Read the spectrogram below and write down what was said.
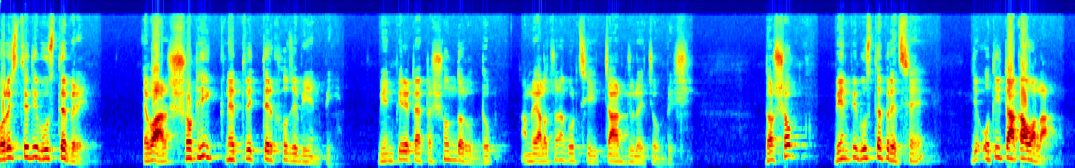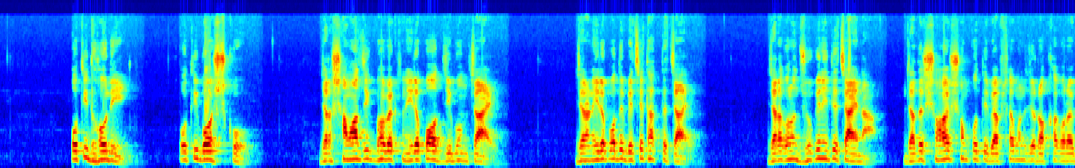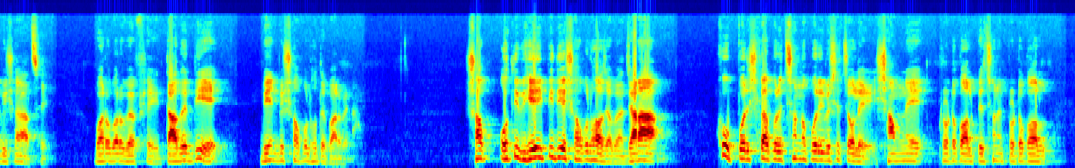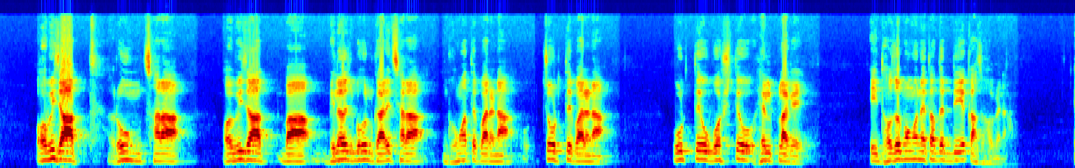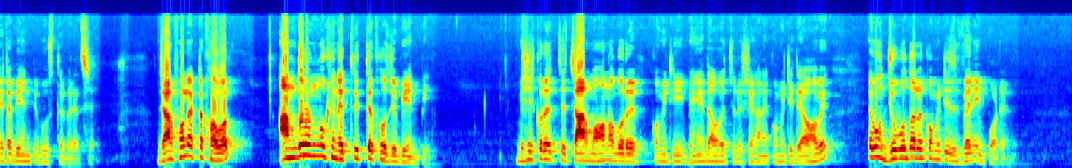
পরিস্থিতি বুঝতে পেরে এবার সঠিক নেতৃত্বের খোঁজে বিএনপি বিএনপির এটা একটা সুন্দর উদ্যোগ। আমরা আলোচনা করছি চার জুলাই চব্বিশ। দর্শক বিএনপি বুঝতে পেরেছে যে অতি টাকাওয়ালা, অতি ধনী, অতি বয়স্ক, যারা সামাজিকভাবে একটা নিরাপদ জীবন চায়, যারা নিরাপদে বেঁচে থাকতে চায়, যারা কোনো ঝুঁকি নিতে চায় না, যাদের সহায় সম্পত্তি, ব্যবসা বাণিজ্য রক্ষা করার বিষয় আছে, বড় বড় ব্যবসায়ী, তাদের দিয়ে বিএনপি সফল হতে পারবে না। সব অতি ভিআইপি দিয়ে সফল হওয়া যাবে না। যারা খুব পরিষ্কার পরিচ্ছন্ন পরিবেশে চলে, সামনে প্রোটোকল, পেছনে প্রোটোকল, অভিজাত রুম ছাড়া, অভিজাত বা বিলাসবহুল গাড়ি ছাড়া ঘুমাতে পারে না, চড়তে পারে না, উঠতেও বসতেও হেল্প লাগে, এই ধ্বজভঙ্গ নেতাদের দিয়ে কাজ হবে না। এটা বিএনপি বুঝতে পেরেছে। যার ফলে একটা খবর, আন্দোলনমুখী নেতৃত্বের খোঁজে বিএনপি বিশেষ করে যে চার মহানগরের কমিটি ভেঙে দেওয়া হয়েছিল, সেখানে কমিটি দেওয়া হবে এবং যুবদলের কমিটি ইজ ভেরি ইম্পর্টেন্ট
